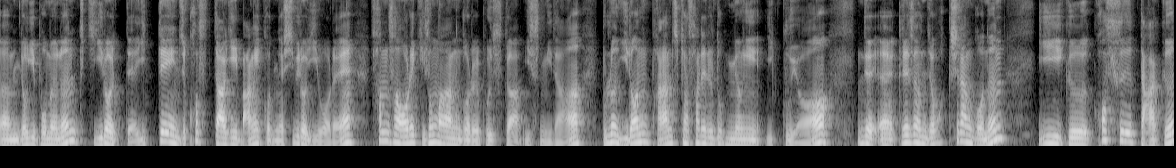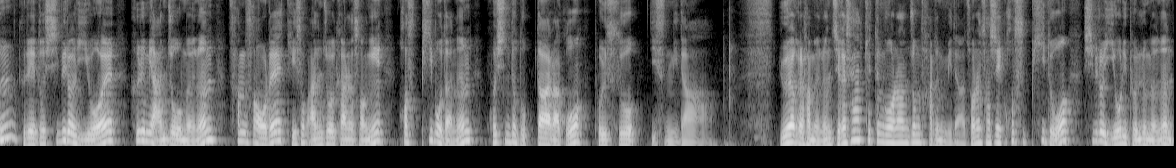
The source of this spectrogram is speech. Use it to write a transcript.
음, 여기 보면은 특히 이럴 때, 이때 이제 코스닥이 망했거든요. 11월, 2월에. 3, 4월에 계속 망하는 거를 볼 수가 있습니다. 물론 이런 바람직한 사례들도 분명히 있고요. 근데, 에, 그래서 이제 확실한 거는 이 그 코스닥은 그래도 11월, 2월 흐름이 안 좋으면은 3, 4월에 계속 안 좋을 가능성이 코스피보다는 훨씬 더 높다라고 볼 수 있습니다. 요약을 하면은 제가 생각했던 거랑 좀 다릅니다. 저는 사실 코스피도 11월, 2월이 별로면은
